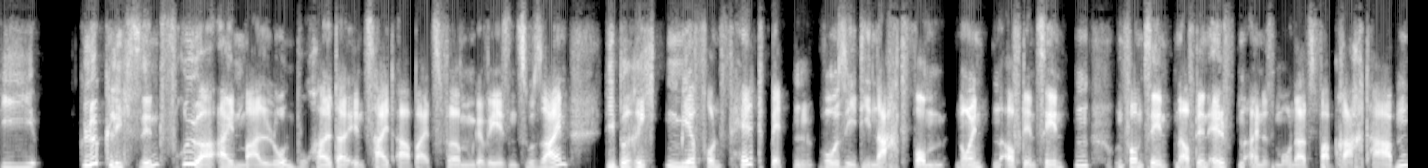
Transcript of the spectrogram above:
die glücklich sind, früher einmal Lohnbuchhalter in Zeitarbeitsfirmen gewesen zu sein. Die berichten mir von Feldbetten, wo sie die Nacht vom 9. auf den 10. und vom 10. auf den 11. eines Monats verbracht haben,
